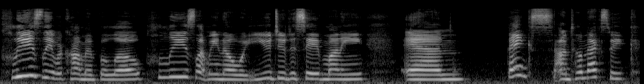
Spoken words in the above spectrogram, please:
please leave a comment below. Please let me know what you do to save money. And thanks. Until next week.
